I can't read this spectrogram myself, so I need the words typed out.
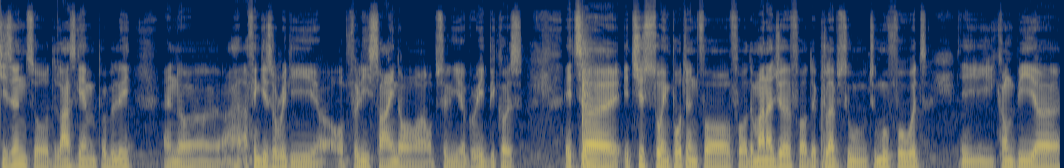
season, so the last game probably. And uh, I think it's already uh, hopefully signed or hopefully agreed because it's uh it's just so important for for the manager for the clubs to to move forward. He can't be uh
